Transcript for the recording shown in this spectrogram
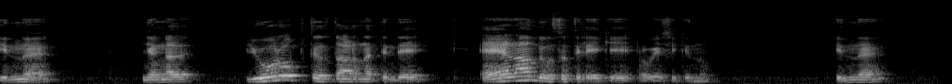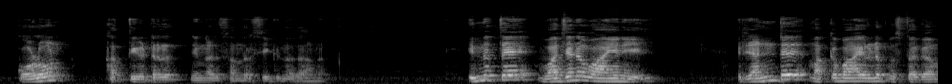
ഇന്ന് ഞങ്ങൾ യൂറോപ്പ് തീർത്ഥാടനത്തിന്റെ ഏഴാം ദിവസത്തിലേക്ക് പ്രവേശിക്കുന്നു. ഇന്ന് കൊളോൺ കത്തീഡ്രൽ ഞങ്ങൾ സന്ദർശിക്കുന്നതാണ്. ഇന്നത്തെ വചന വായനയിൽ രണ്ട് മക്കബായരുടെ പുസ്തകം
